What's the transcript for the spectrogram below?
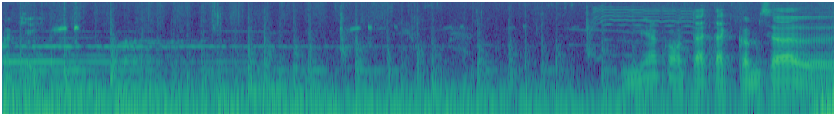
Ok. Bien quand t'attaques comme ça. Euh...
